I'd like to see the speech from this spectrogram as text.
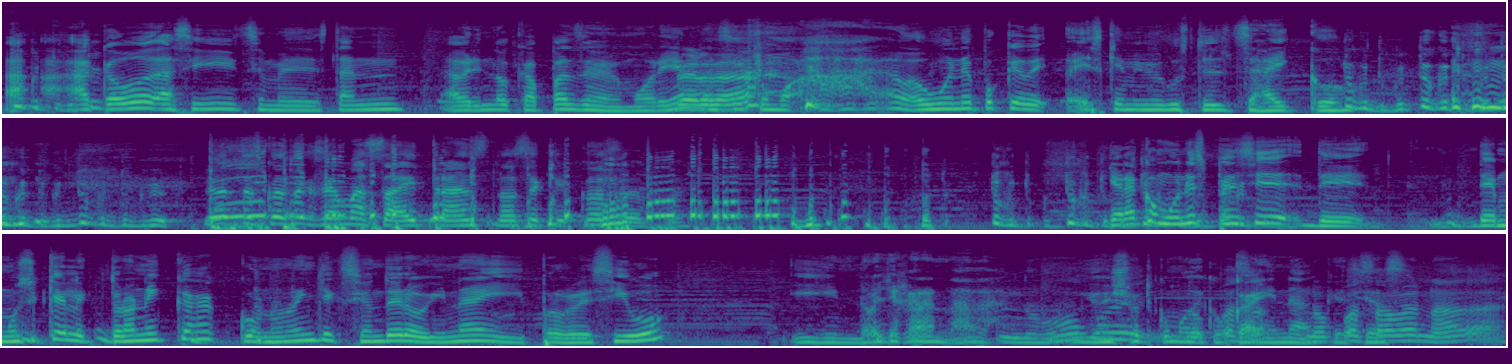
A- acabo así, se me están abriendo capas de memoria. ¿Verdad? Así como, ah, hubo una época de, es que a mí me gusta el psycho. Luego te das cuenta que se llama Psytrance, no sé qué cosa. pues. Que era como una especie de, de música electrónica con una inyección de heroína y progresivo y no llegar a nada. No, y un shot como no de pasa- cocaína. no que decías, pasaba nada.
